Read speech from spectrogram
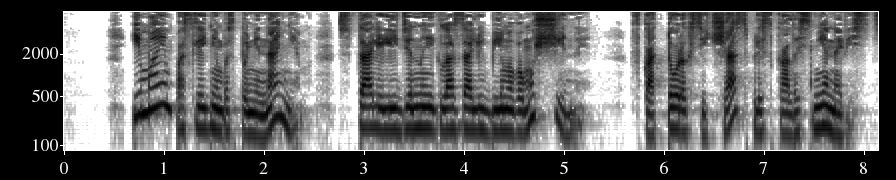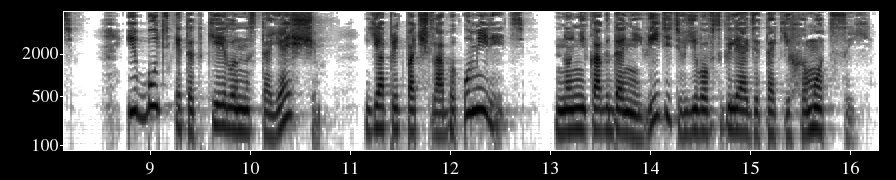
И моим последним воспоминанием стали ледяные глаза любимого мужчины, в которых сейчас плескалась ненависть. И будь этот Кейлон настоящим, я предпочла бы умереть, но никогда не видеть в его взгляде таких эмоций.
